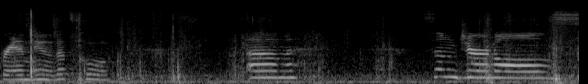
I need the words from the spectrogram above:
brand new. That's cool. Um, some journals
